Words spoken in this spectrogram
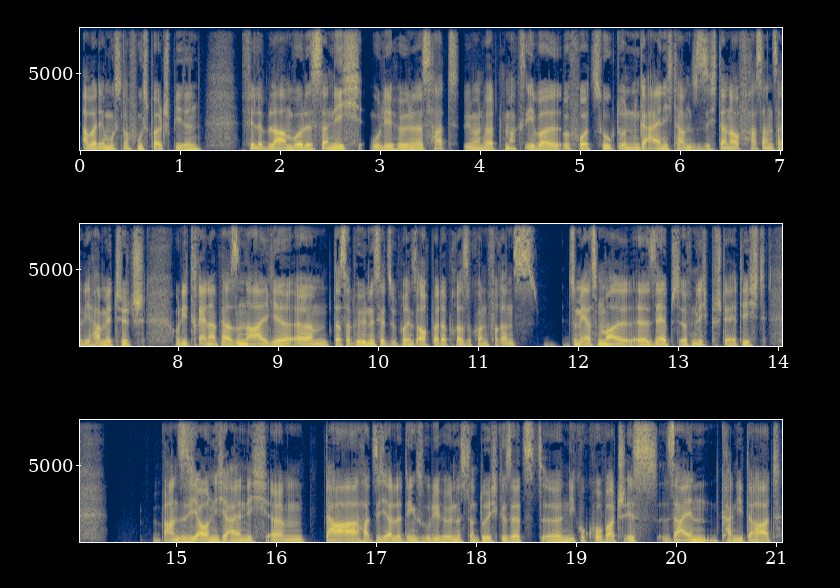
aber der muss noch Fußball spielen. Philipp Lahm wurde es dann nicht. Uli Hoeneß hat, wie man hört, Max Eberl bevorzugt und geeinigt haben sie sich dann auf Hasan Salihamidzic und die Trainerpersonalie. Ähm, das hat Hoeneß jetzt übrigens auch bei der Pressekonferenz zum ersten Mal selbst öffentlich bestätigt waren sie sich auch nicht einig. Ähm, da hat sich allerdings Uli Hoeneß dann durchgesetzt. Äh, Nico Kovac ist sein Kandidat.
